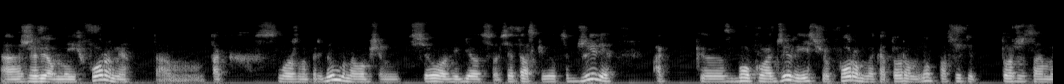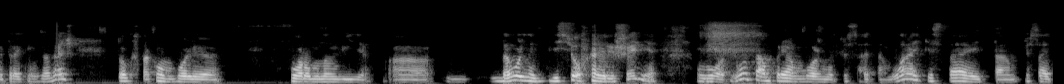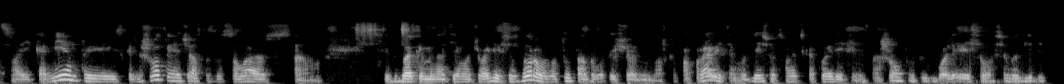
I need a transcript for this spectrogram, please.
э, живем на их форуме, там так сложно придумано, в общем, все ведется, все таски ведутся в джире, а к, сбоку от джира есть еще форум, на котором, ну, по сути, тот же самый трекинг задач, только в таком более форумном виде довольно веселое решение. Вот. Ну, там прям можно писать там лайки, ставить, там писать свои комменты, скриншоты я часто засылаю с, там, с фидбэками на тему, чуваки, все здорово, но тут надо вот еще немножко поправить, а вот здесь вот смотрите, какой референс нашел, тут более весело все выглядит.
